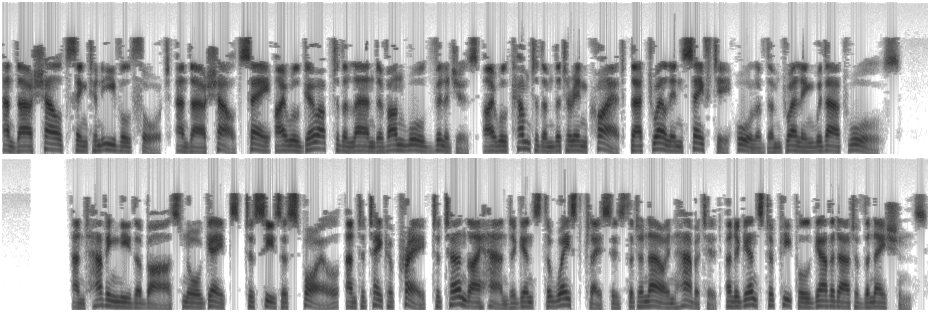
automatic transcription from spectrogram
And thou shalt think an evil thought, and thou shalt say, I will go up to the land of unwalled villages, I will come to them that are in quiet, that dwell in safety, all of them dwelling without walls and having neither bars nor gates, to seize a spoil, and to take a prey, to turn thy hand against the waste places that are now inhabited, and against a people gathered out of the nations,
